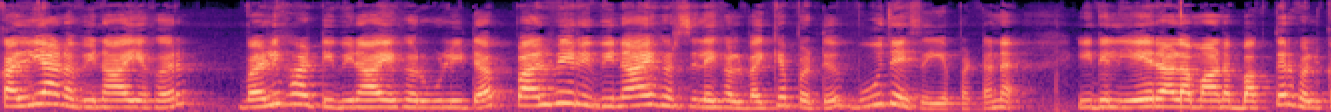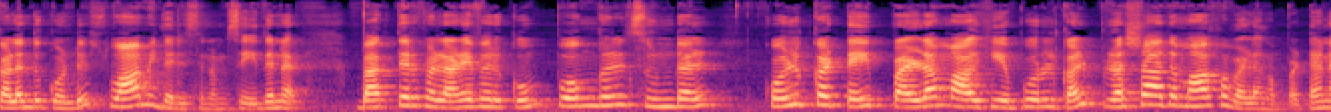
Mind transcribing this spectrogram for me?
கல்யாண விநாயகர் வழிகாட்டி விநாயகர் உள்ளிட்ட பல்வேறு விநாயகர் சிலைகள் வைக்கப்பட்டு பூஜை செய்யப்பட்டன. இதில் ஏராளமான பக்தர்கள் கலந்து கொண்டு சுவாமி தரிசனம் செய்தனர். பக்தர்கள் அனைவருக்கும் பொங்கல் சுண்டல் கொழுக்கட்டை பழம் ஆகிய பொருட்கள் பிரசாதமாக வழங்கப்பட்டன.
